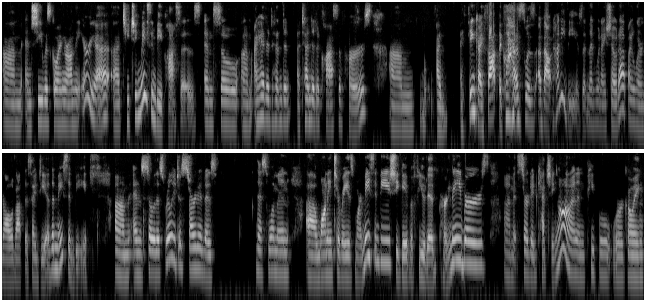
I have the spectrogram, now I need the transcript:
Um, and she was going around the area uh, teaching mason bee classes. And so um, I had attended, attended a class of hers. Um, I I think I thought the class was about honeybees. And then when I showed up, I learned all about this idea, the mason bee. Um, and so this really just started as this woman uh, wanting to raise more mason bees. She gave a few to her neighbors. Um, it started catching on, and people were going,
